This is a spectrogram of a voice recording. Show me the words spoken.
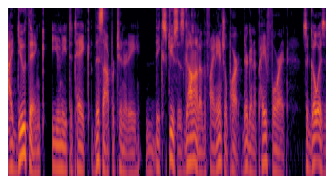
i do think you need to take this opportunity the excuse is gone of the financial part they're going to pay for it. So go as,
